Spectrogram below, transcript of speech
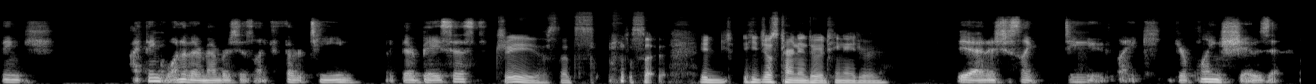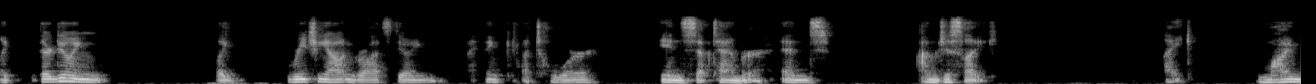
think I think one of their members is like 13, like their bassist. Jeez, that's so. He he just turned into a teenager. Yeah, and it's just like, dude, like you're playing shows at like they're doing like reaching out and Grot's doing I think a tour in September and I'm just like like my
